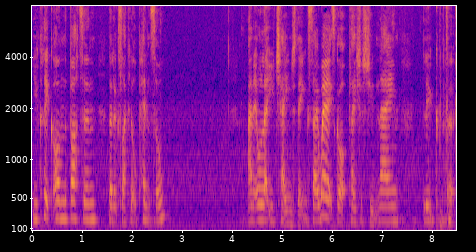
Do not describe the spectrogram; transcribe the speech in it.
you click on the button that looks like a little pencil, and it will let you change things. So where it's got place your student name, Luke can put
